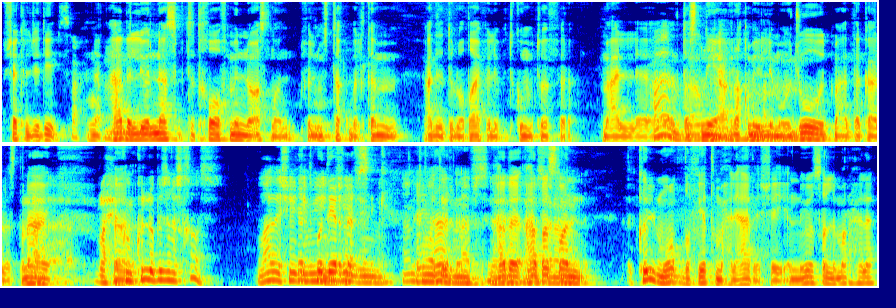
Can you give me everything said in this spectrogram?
بشكل جديد. صح. نعم. هذا اللي الناس بتتخوف منه أصلا في المستقبل كم عدد الوظائف اللي بتكون متوفرة. مع التصنيع. الرقمي اللي موجود مع الذكاء الاصطناعي راح يكون كله business خاص وهذا شيء جميل مدير شيء نفسك. جميل. أنت مدير نفسك هذا هذا. أصلا كل موظف يطمح لهذا الشيء إنه يوصل لمرحلة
